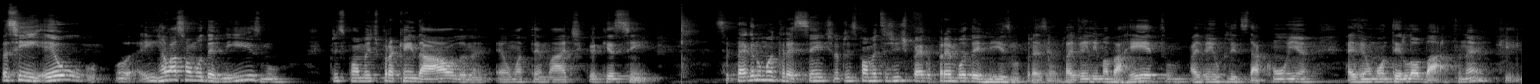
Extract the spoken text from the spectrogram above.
Assim, eu, em relação ao modernismo, principalmente para quem dá aula, né, é uma temática que, assim, você pega numa crescente, né? principalmente se a gente pega o pré-modernismo, por exemplo. Aí vem Lima Barreto, aí vem Euclides da Cunha, aí vem o Monteiro Lobato, né? Que,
